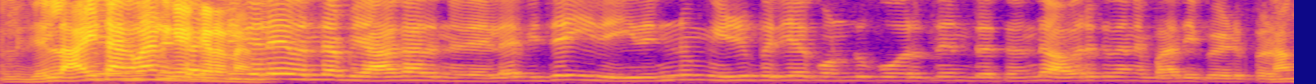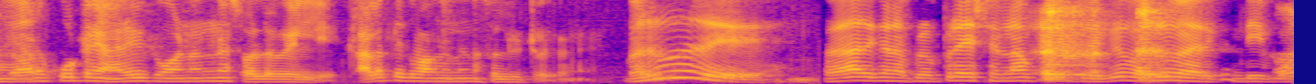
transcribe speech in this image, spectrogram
ஆயிட்டாங்களான்னு கேட்குறேன் வந்து அப்படி ஆகாத நிலையில விஜய் இது இன்னும் இழுபறியா கொண்டு போறதுன்றது வந்து அவருக்கு தானே பாதிப்பு நாங்கள் யாரும் கூட்டணி அறிவிக்க வேணும்னு சொல்லவே இல்லையே. களத்துக்கு வாங்கன்னு சொல்லிட்டு இருக்காங்க. வருவாரு. அதுக்கான ப்ரிப்பரேஷன் எல்லாம் போயிட்டு இருக்கு வருவாரு கண்டிப்பா.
